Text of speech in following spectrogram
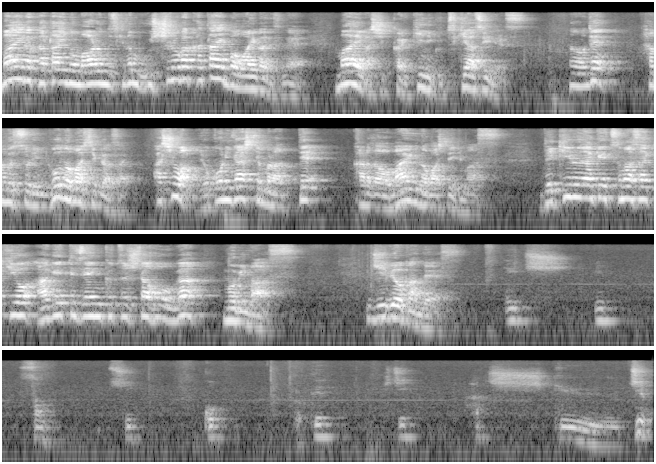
前が硬いのもあるんですけども後ろが硬い場合がですね前がしっかり筋肉つきやすいです。なのでハムストリングを伸ばしてください。足は横に出してもらって体を前に伸ばしていきます。できるだけつま先を上げて前屈した方が伸びます。10秒間です。1 2 3 4 5 6 78910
